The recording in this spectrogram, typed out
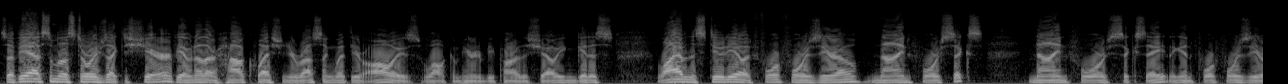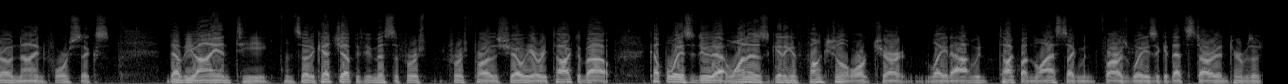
So if you have some of those stories you'd like to share, if you have another how question you're wrestling with, you're always welcome here to be part of the show. You can get us live in the studio at 440-946-9468. Again, 440-946-WINT. And so to catch up, if you missed the first first part of the show here, we talked about a couple ways to do that. One is getting a functional org chart laid out. We talked about in the last segment as far as ways to get that started in terms of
